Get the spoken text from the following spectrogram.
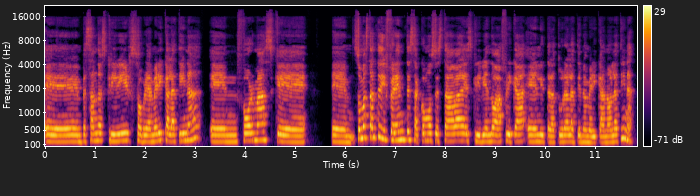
eh, empezando a escribir sobre América Latina en formas que eh, son bastante diferentes a cómo se estaba escribiendo África en literatura latinoamericana o latina.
